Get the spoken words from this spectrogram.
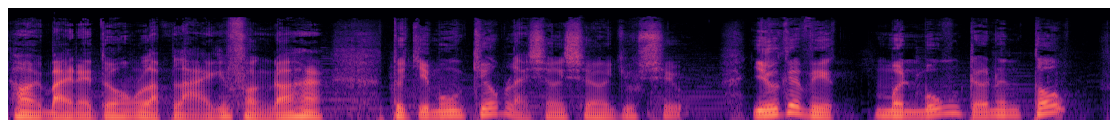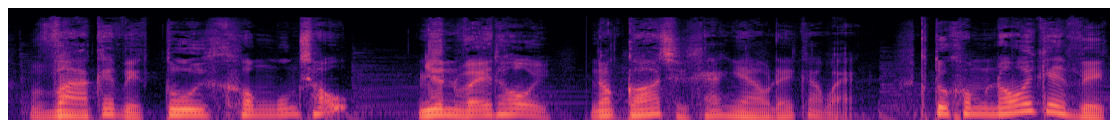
Thôi, bài này tôi không lặp lại cái phần đó ha. Tôi chỉ muốn chốt lại sơ sơ chút xíu. Giữa cái việc mình muốn trở nên tốt và cái việc tôi không muốn xấu. Nhìn vậy thôi, nó có sự khác nhau đấy các bạn. Tôi không nói cái việc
